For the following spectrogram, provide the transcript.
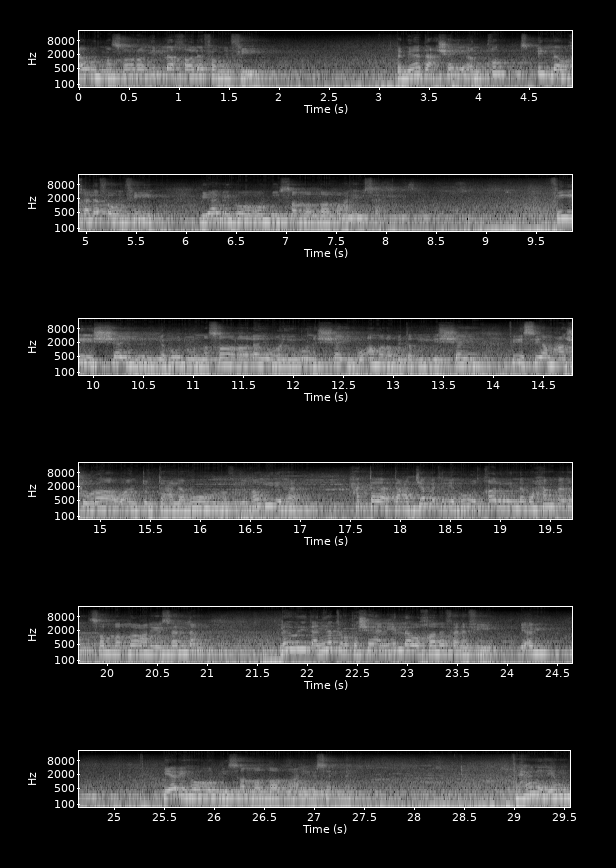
أو النصارى إلا خالفهم فيه. لم يدع شيئا قط إلا وخالفهم فيه. بأبي هو وأمي صلى الله عليه وسلم. في الشيب اليهود والنصارى لا يغيرون الشيب وأمر بتغيير الشيب. في صيام عاشوراء وأنتم تعلمون وفي غيرها. حتى تعجبت اليهود قالوا إن محمدا صلى الله عليه وسلم لا يريد أن يترك شيئا إلا وخالفنا فيه. بأبي, بأبي هو أمي صلى الله عليه وسلم. فهذا اليوم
